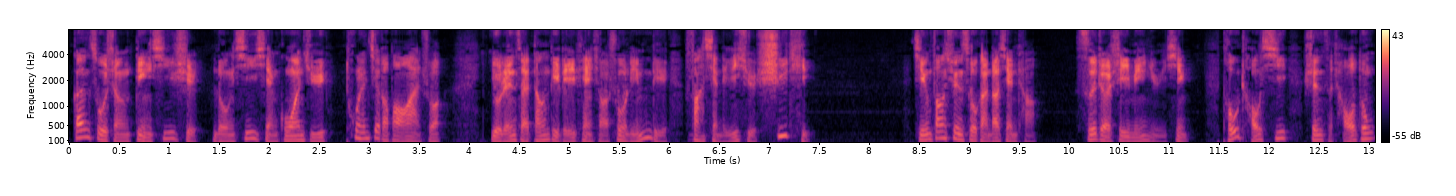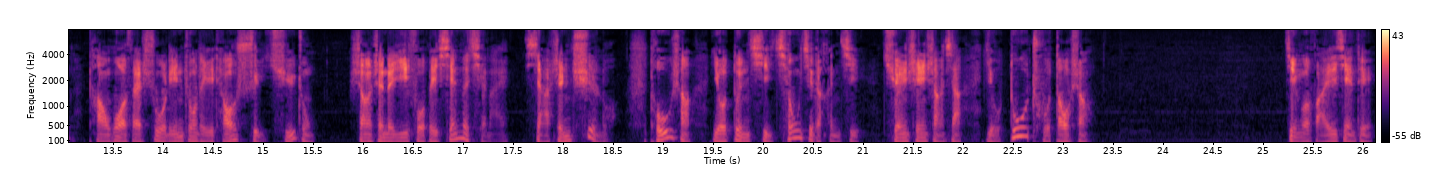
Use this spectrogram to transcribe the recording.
甘肃省定西市陇西县公安局突然接到报案，说有人在当地的一片小树林里发现了一具尸体。警方迅速赶到现场，死者是一名女性，头朝西，身子朝东，躺卧在树林中的一条水渠中，上身的衣服被掀了起来，下身赤裸，头上有钝器敲击的痕迹。全身上下有多处刀伤。经过法医鉴定，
